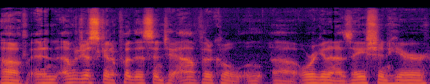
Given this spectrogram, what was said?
Oh, and I'm just going to put this into alphabetical uh, organization here.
